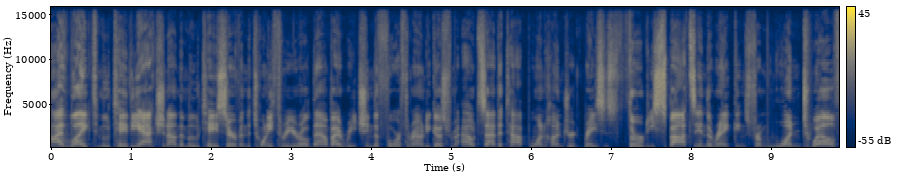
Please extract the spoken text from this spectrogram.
I liked Moutet, the action on the Moutet serve, and the 23 year old now by reaching the fourth round. He goes from outside the top 100, raises 30 spots in the rankings from 112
